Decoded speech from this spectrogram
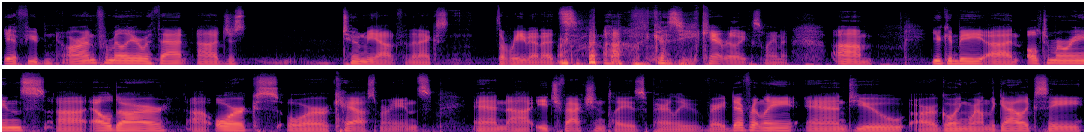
if you are unfamiliar with that, uh, just tune me out for the next three minutes because you can't really explain it. Um, you can be uh, an Ultramarines, uh, Eldar, uh, Orks, or Chaos Marines. And uh, each faction plays apparently very differently, and you are going around the galaxy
